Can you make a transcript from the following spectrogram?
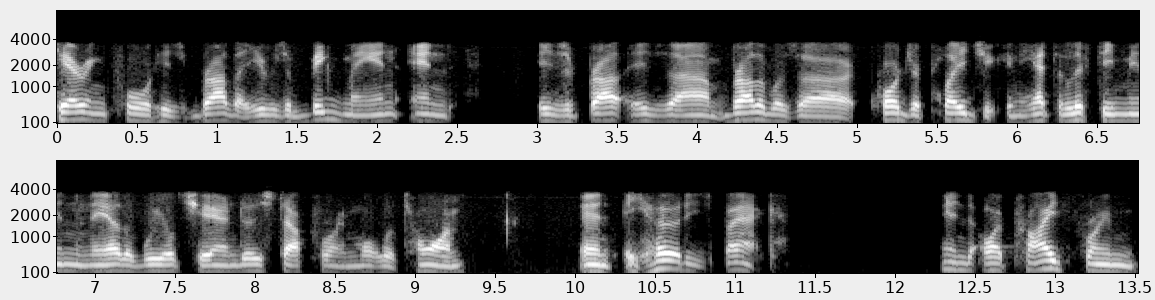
caring for his brother. He was a big man and his, bro- his um, brother was a quadriplegic and he had to lift him in and out of the wheelchair and do stuff for him all the time. And he hurt his back. And I prayed for him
